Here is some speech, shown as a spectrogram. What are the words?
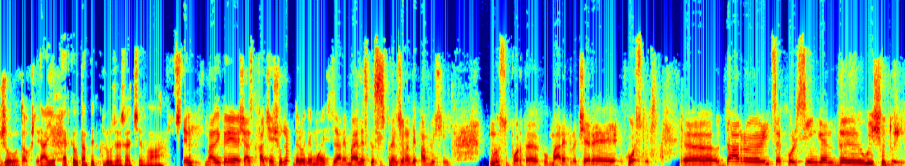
jurul tău, știi? Da, eu chiar căutam pe Cluj așa ceva. Știi? Adică e așa că facem și un model de monetizare, mai ales că să spunem zona de publishing nu suportă cu mare plăcere costuri. Uh, dar uh, it's a cool thing and uh, we should do it.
